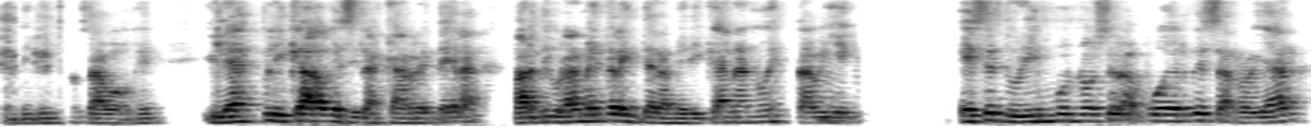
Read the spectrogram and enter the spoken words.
el ministro Sabonge, y le ha explicado que si la carretera, particularmente la interamericana, no está bien, ese turismo no se va a poder desarrollar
